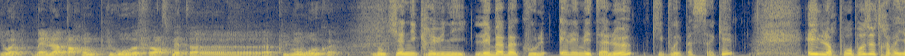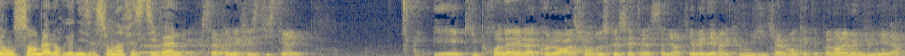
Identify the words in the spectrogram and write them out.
Ouais, mais là par contre plus gros, va falloir se mettre à, à plus nombreux quoi. Donc Yannick réunit les babacools et les métalleux, qui pouvaient pas se saquer, et il leur propose de travailler ensemble à l'organisation d'un festival. Euh, qui s'appelait les Festistéries et qui prenait la coloration de ce que c'était. C'est-à-dire qu'il y avait des mecs musicalement qui n'étaient pas dans les mêmes univers.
